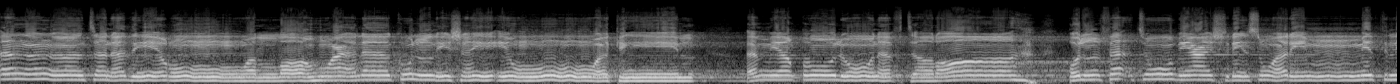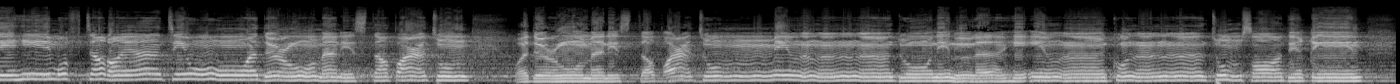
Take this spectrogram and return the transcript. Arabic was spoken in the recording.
نذير والله على كل شيء وكيل. أم يقولون افتراه؟ قل فأتوا بعشر سور مثله مفتريات وادعوا من استطعتم وادعوا من استطعتم من دون الله إن كنتم صادقين.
